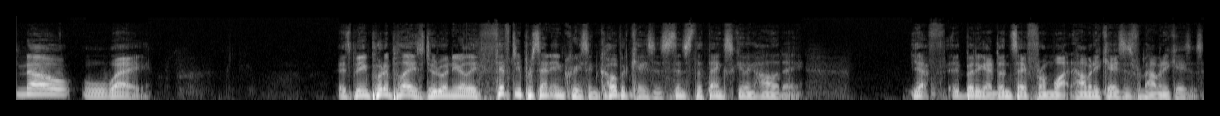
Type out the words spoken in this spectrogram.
No way. It's being put in place due to a nearly 50% increase in COVID cases since the Thanksgiving holiday. Yeah, but again, it doesn't say from what. How many cases from how many cases?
